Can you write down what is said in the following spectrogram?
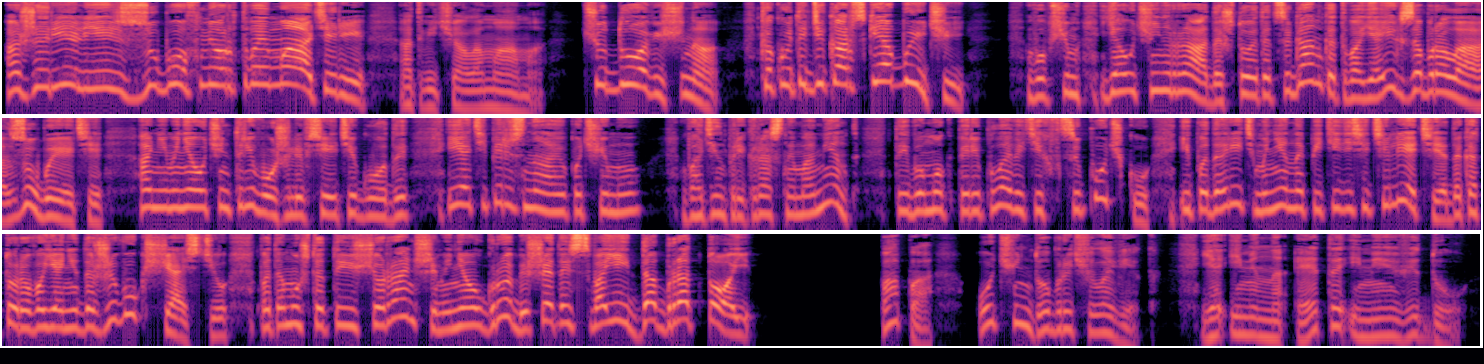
«Ожерелье из зубов мертвой матери!» — отвечала мама. «Чудовищно! Какой-то дикарский обычай! В общем, я очень рада, что эта цыганка твоя их забрала, зубы эти. Они меня очень тревожили все эти годы, и я теперь знаю, почему. В один прекрасный момент ты бы мог переплавить их в цепочку и подарить мне на пятидесятилетие, до которого я не доживу, к счастью, потому что ты еще раньше меня угробишь этой своей добротой». Папа очень добрый человек. Я именно это имею в виду.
